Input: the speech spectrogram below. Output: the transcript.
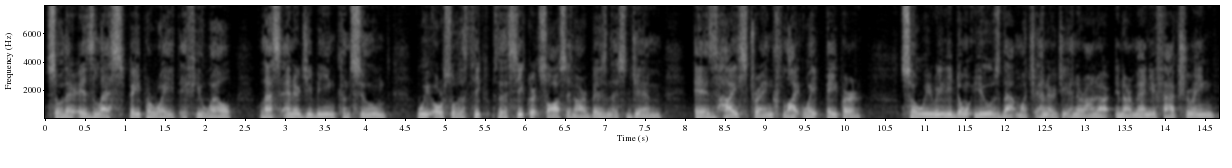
So there is less paper weight, if you will, less energy being consumed. We also, the, th- the secret sauce in our business, Jim, is high strength, lightweight paper. So we really don't use that much energy. And around our, in our manufacturing,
